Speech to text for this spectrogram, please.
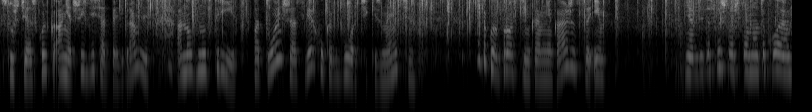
Слушайте, а сколько... А, нет, 65 грамм здесь. Оно внутри потоньше, а сверху как бортики, знаете. Ну, такое простенькое, мне кажется. И я где-то слышала, что оно такое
